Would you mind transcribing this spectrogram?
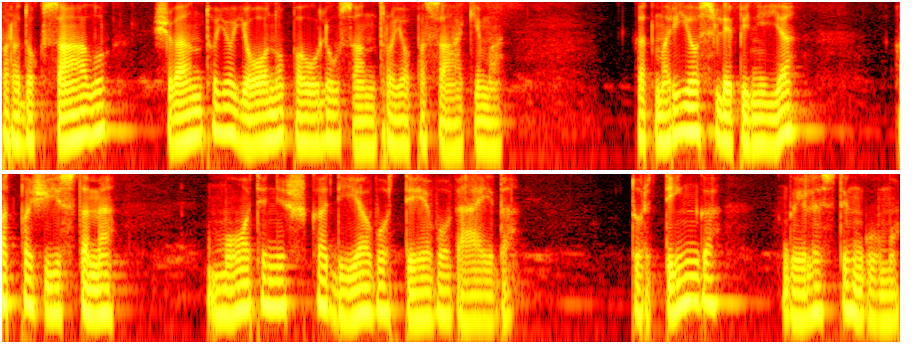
paradoksalų Šventojo Jono Pauliaus antrojo pasakymą, kad Marijos lėpinyje atpažįstame motinišką Dievo tėvo veidą, turtingą gailestingumo.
